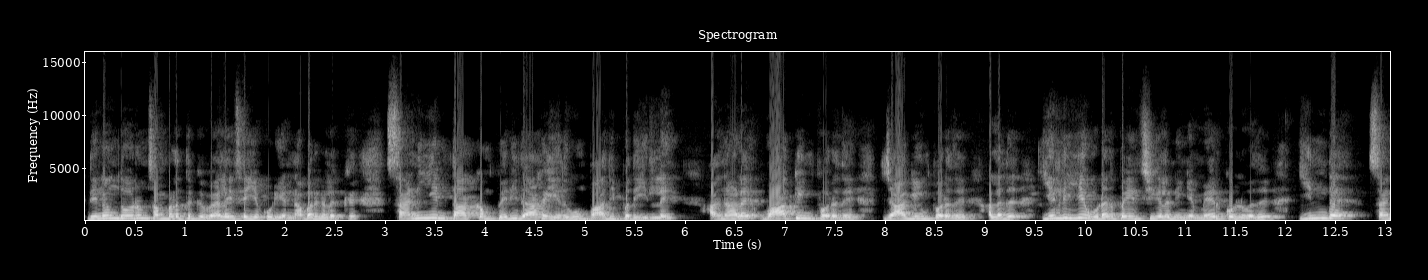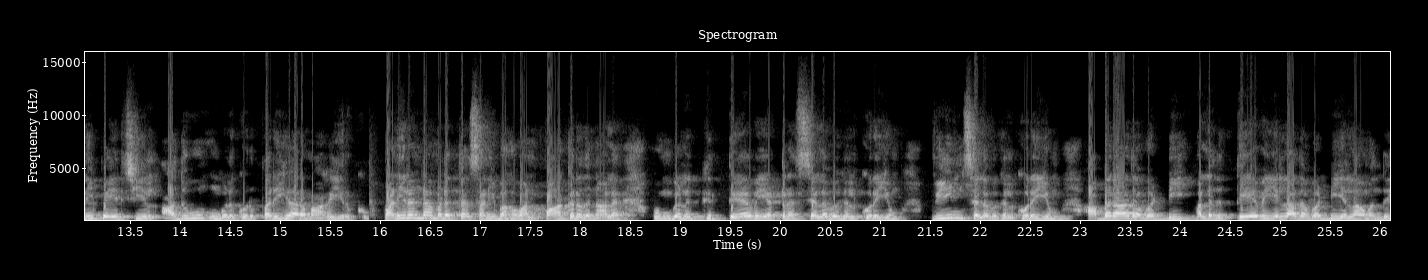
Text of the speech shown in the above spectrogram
தினந்தோறும் சம்பளத்துக்கு வேலை செய்யக்கூடிய நபர்களுக்கு சனியின் தாக்கம் பெரிதாக எதுவும் பாதிப்பது இல்லை. அதனால வாக்கிங் போறது ஜாகிங் போறது அல்லது எளிய உடற்பயிற்சிகளை நீங்க மேற்கொள்வது இந்த சனி பயிற்சியில் அதுவும் உங்களுக்கு ஒரு பரிகாரமாக இருக்கும். பனிரெண்டாம் இடத்தை சனி பகவான் பார்க்கறதுனால உங்களுக்கு தேவையற்ற செலவுகள் குறையும் வீண் செலவுகள் குறையும் அபராத வட்டி அல்லது தேவையில்லாத வட்டி எல்லாம் வந்து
